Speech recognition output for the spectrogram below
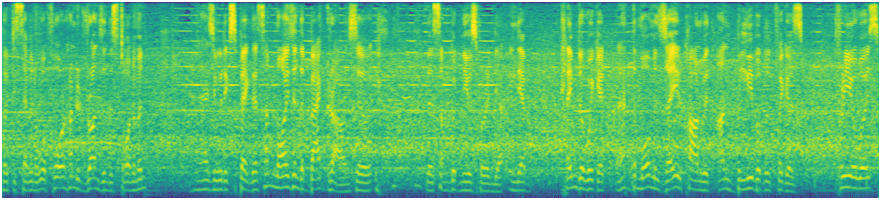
37, over 400 runs in this tournament. And as you would expect, there's some noise in the background, so there's some good news for India. India claimed a wicket, and at the moment, Zaheer Khan with unbelievable figures. Three overs,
